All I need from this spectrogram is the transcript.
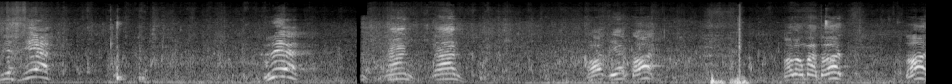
Liệt, liệt. Liệt. Ngan, ngan. Tốt, liệt, tốt. Tốt lông mà, tốt. Tốt.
